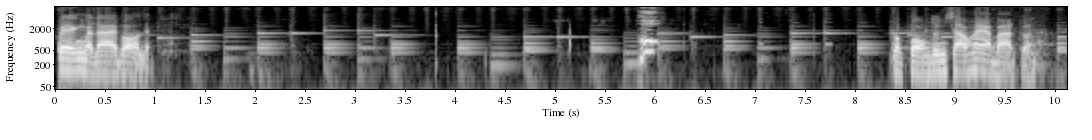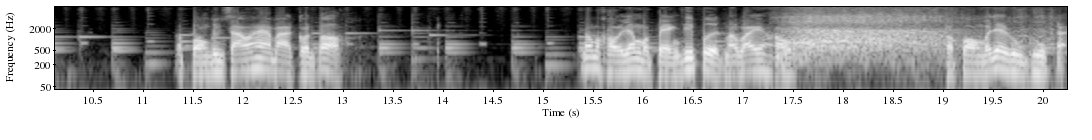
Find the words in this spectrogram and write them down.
แป้งมาได้พ่อเนี่ย ระป๋องถึงสาวห้าบาทก่อน กระป๋องถึงสาวห้าบาทก่อนพ่อแล้วมาเขายังมาแปลงที่เปิดมาไว้ให้เขากระป๋องไม่ได้ถูกๆนะ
